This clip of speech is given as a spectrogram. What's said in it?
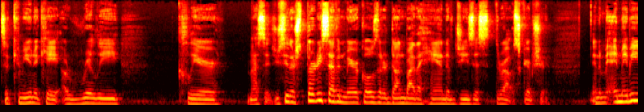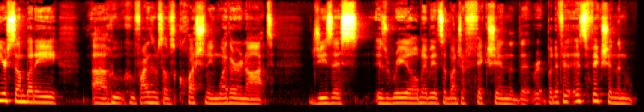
to communicate a really clear message. You see, there's 37 miracles that are done by the hand of Jesus throughout Scripture, and, and maybe you're somebody uh, who who finds themselves questioning whether or not Jesus is real. Maybe it's a bunch of fiction. That, that but if it's fiction, then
